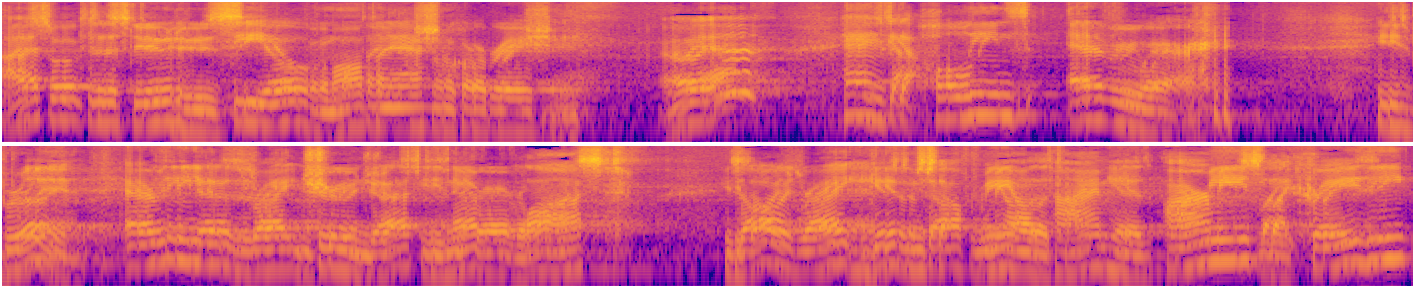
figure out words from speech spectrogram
I spoke to this dude who's CEO of a multinational corporation. Oh, yeah? Yeah, he's got holdings everywhere. He's brilliant. Everything he does is right and true and just. He's never ever lost. He's always right. He gives himself for me all the time. He has armies like crazy.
